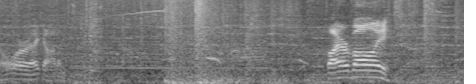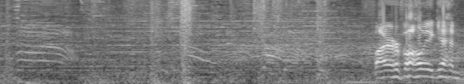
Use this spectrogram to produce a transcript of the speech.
Don't worry, I got them. Fire volley. Fire volley again.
